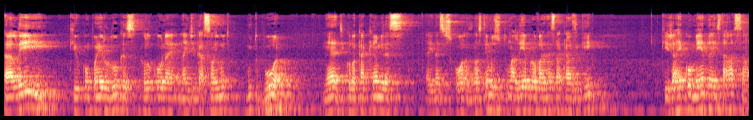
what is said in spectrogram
A lei que o companheiro Lucas colocou na, na indicação é muito, muito boa, né, de colocar câmeras aí nas escolas. Nós temos uma lei aprovada nesta casa aqui que já recomenda a instalação,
